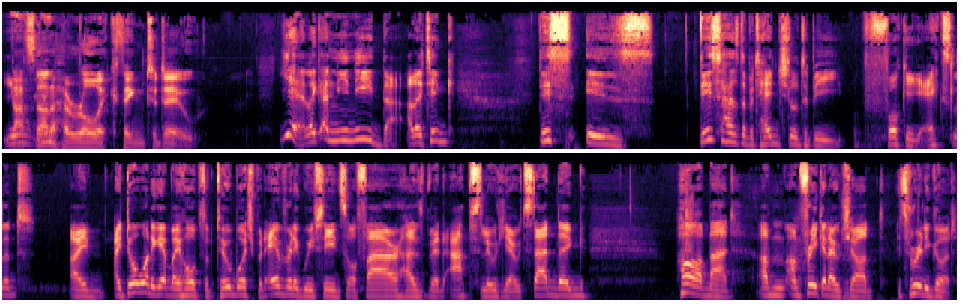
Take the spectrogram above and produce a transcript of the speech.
You- That's not you a heroic thing to do. Yeah, like, and you need that. And I think this is this has the potential to be fucking excellent. I I don't want to get my hopes up too much, but everything we've seen so far has been absolutely outstanding. Oh man, I'm I'm freaking out, Sean. It's really good.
